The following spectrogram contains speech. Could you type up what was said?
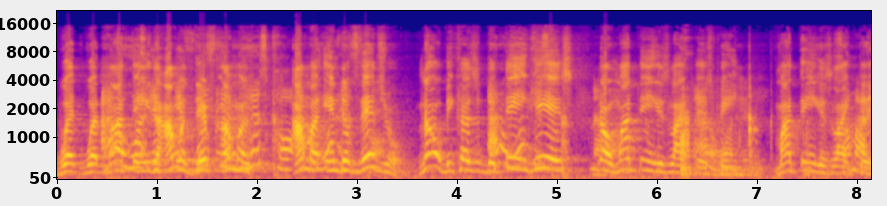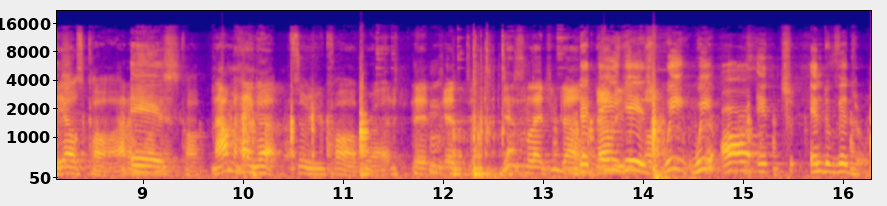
What what my don't want- thing is? if- I'm if a different. I'm couldn't a his call, I I'm an individual. No, because the thing want his is, no, No. my thing is like I this, don't P. My thing is like Somebody this. else call. I don't is- want his call. Now I'm gonna hang up as soon as you call, bro. Just to let you know. The Don't thing is, call. we we all individuals.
